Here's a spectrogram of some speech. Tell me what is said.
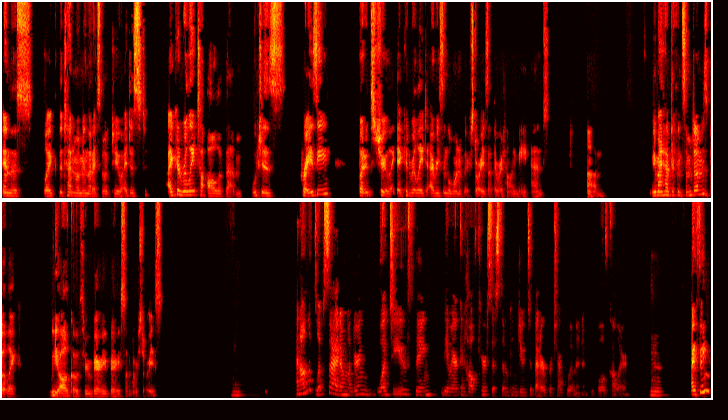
in this like the 10 women that I spoke to. I just I could relate to all of them, which is crazy, but it's true. Like I could relate to every single one of their stories that they were telling me. And um we might have different symptoms, but like we all go through very, very similar stories. And on the flip side, I'm wondering what do you think the American healthcare system can do to better protect women and people of color? Yeah. I think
